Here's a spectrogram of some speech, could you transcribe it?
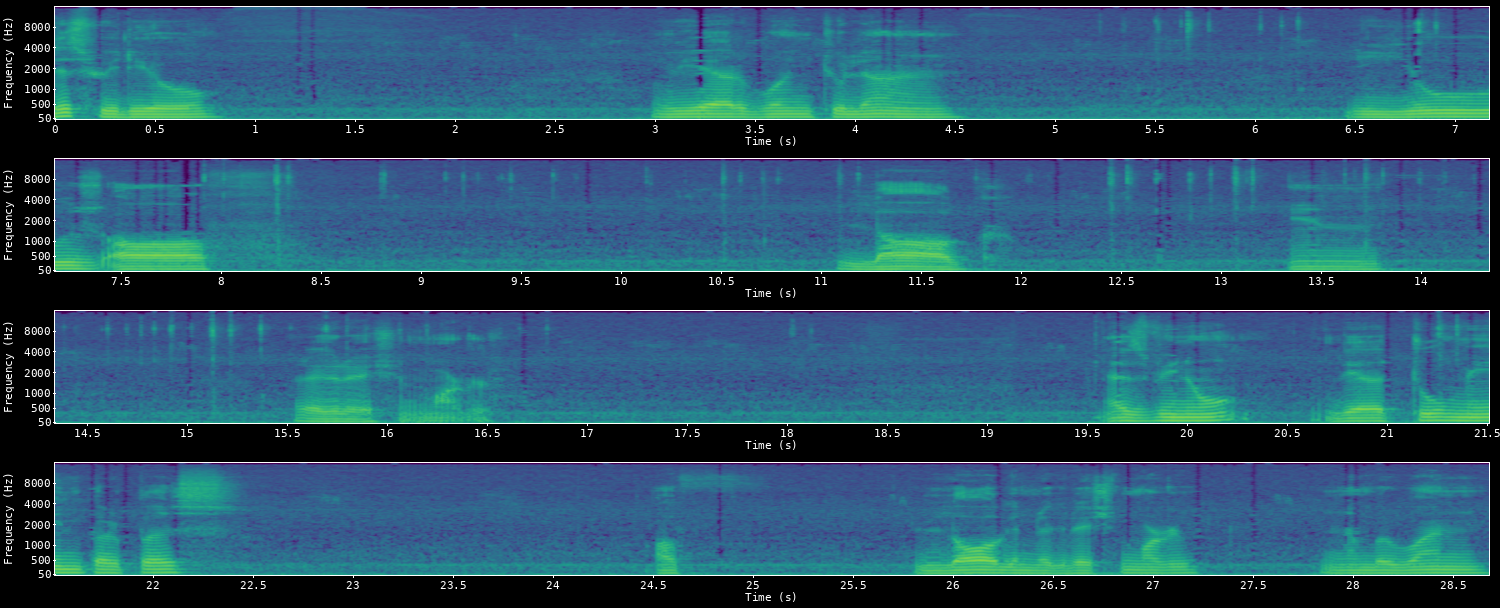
this video we are going to learn the use of log in regression model. As we know there are two main purpose of log in regression model. Number one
